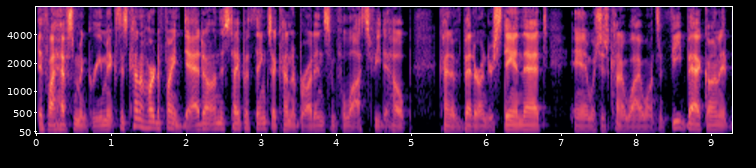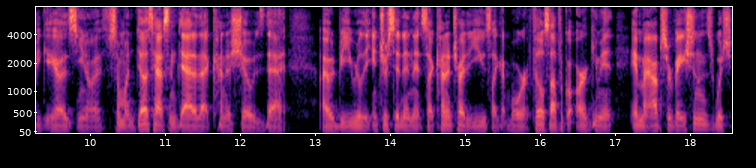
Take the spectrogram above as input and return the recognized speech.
if I have some agreement because it's kind of hard to find data on this type of thing. So I kind of brought in some philosophy to help kind of better understand that, and which is kind of why I want some feedback on it because you know if someone does have some data that kind of shows that. I would be really interested in it. So I kind of try to use like a more philosophical argument in my observations, which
